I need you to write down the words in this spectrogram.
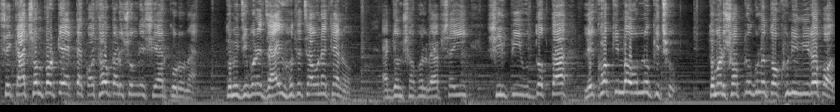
সেই কাজ সম্পর্কে একটা কথাও কারোর সঙ্গে শেয়ার করো না। তুমি জীবনে যাই হতে চাও না কেন? একজন সফল ব্যবসায়ী, শিল্পী, উদ্যোক্তা, লেখক কিংবা অন্য কিছু, তোমার স্বপ্নগুলো তখনই নিরাপদ,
